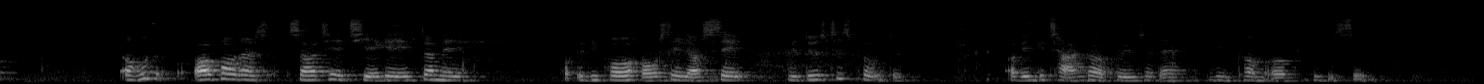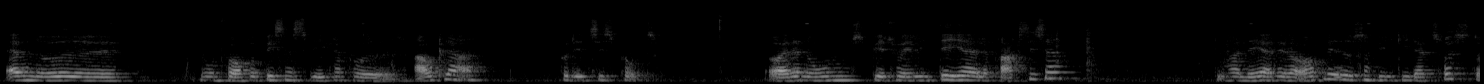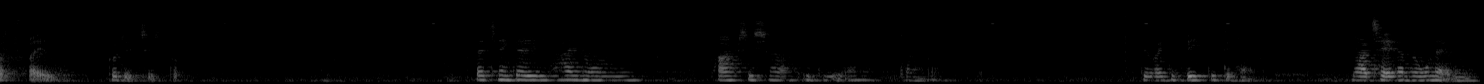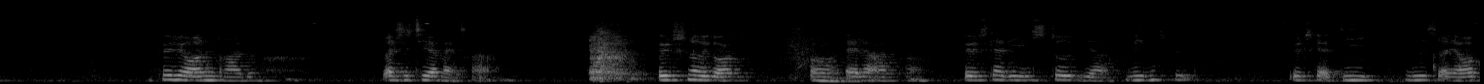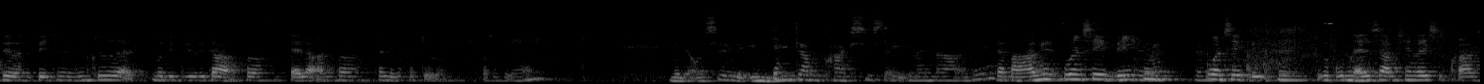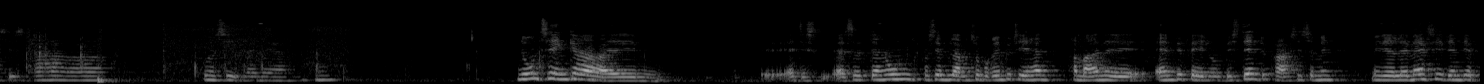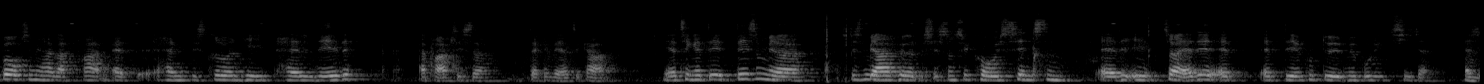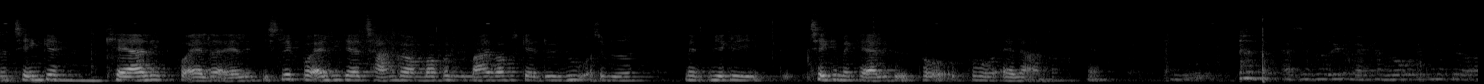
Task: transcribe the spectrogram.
og hun opfordrer os så til at tjekke efter med, vi prøver at forestille os selv ved dødstidspunktet, og hvilke tanker og følelser, der vil komme op i det selv. Er der noget, øh, nogen form for business, vi ikke har fået afklaret på det tidspunkt? Og er der nogle spirituelle idéer eller praksiser, du har lært eller oplevet, som vil give dig trøst og fred på det tidspunkt? Hvad tænker I? Har I nogle praksiser, idéer, tanker? Det er jo rigtig vigtigt det her. Jeg har talt om nogle af dem. Følge åndedrættet. Recitere mantraer. Ønsk noget godt for alle andre. Ønsk, at ens død bliver meningsfyldt. Ønsk, at de lidelser, jeg oplever i forbindelse med min død, at må det blive til gavn for alle andre, der ligger for døden. Og så videre, ikke? Men også en lidom-praksis af en eller anden art, ikke? Der er mange, uanset hvilken, ja, ja. uanset hvilken. Du kan bruge dem alle sammen til en rigtig praksis. Tahara, uanset hvad det er. Mm. Nogle tænker, øh, at det, altså der er nogen, for eksempel Amato Rinpoche, han har meget med anbefalet nogle bestemte praksiser, men, men jeg lader mærke til i den der bog, som jeg har lagt frem, at han beskriver en hel palette af praksiser, der kan være til gavn. Men jeg tænker, det, det, som jeg, det som jeg har hørt, hvis jeg sådan skal koge essensen af det, så er det, at, at det at kunne dø med bodhicitta. Altså tænke kærligt på alt og alle. Give slip på alle de der tanker om, hvorfor det er mig, hvorfor skal jeg dø nu, og så videre. Men virkelig tænke med kærlighed på, på alle andre. Ja. Altså, jeg ved ikke, om jeg kan nå, inden jeg dør.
